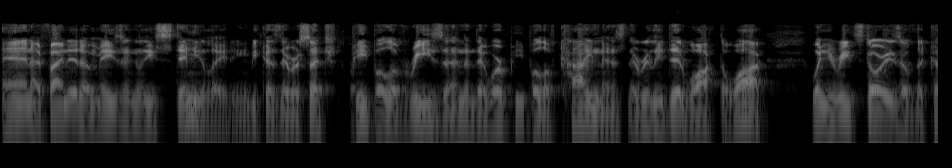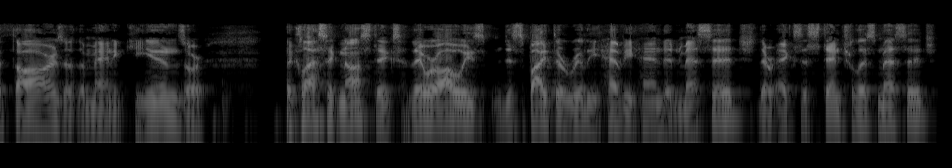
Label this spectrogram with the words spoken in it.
and i find it amazingly stimulating because there were such people of reason and there were people of kindness that really did walk the walk when you read stories of the cathars or the manichaeans or the classic Gnostics, they were always, despite their really heavy handed message, their existentialist message,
